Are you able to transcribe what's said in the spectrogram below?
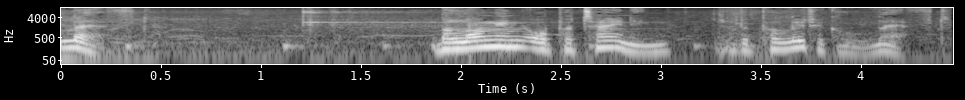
Left. Belonging or pertaining to the political left.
